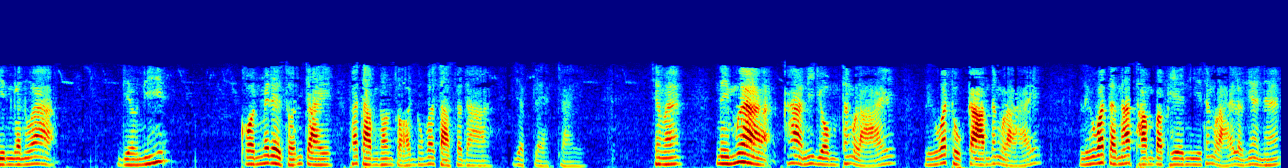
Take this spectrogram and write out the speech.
ยินกันว่า เดี๋ยวนี้ คนไม่ได้สนใจพระธรรมคำสอนของพระศาสดาอย่าแปลกใจ ใช่ไหมในเมื่อค่านิยมทั้งหลาย หรือวัตถุกรรมทั้งหลาย หรือวัฒนธรรมประเพณีทั้งหลายเหล่านี้นะ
